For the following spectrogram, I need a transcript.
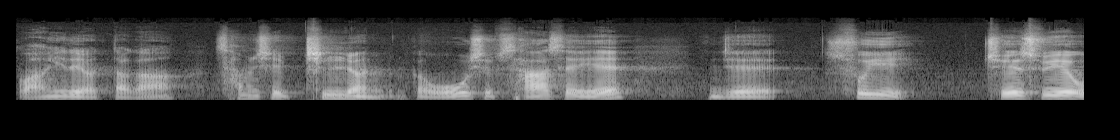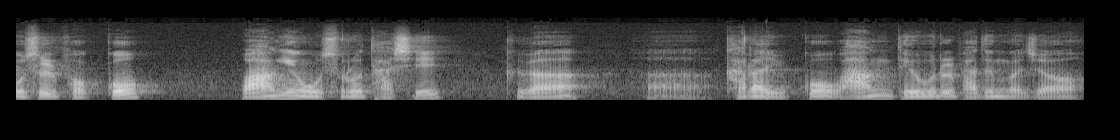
왕이 되었다가 37년, 그러니까 54세에 이제 수의, 죄수의 옷을 벗고 왕의 옷으로 다시 그가 아, 갈아입고 왕 대우를 받은 거죠.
